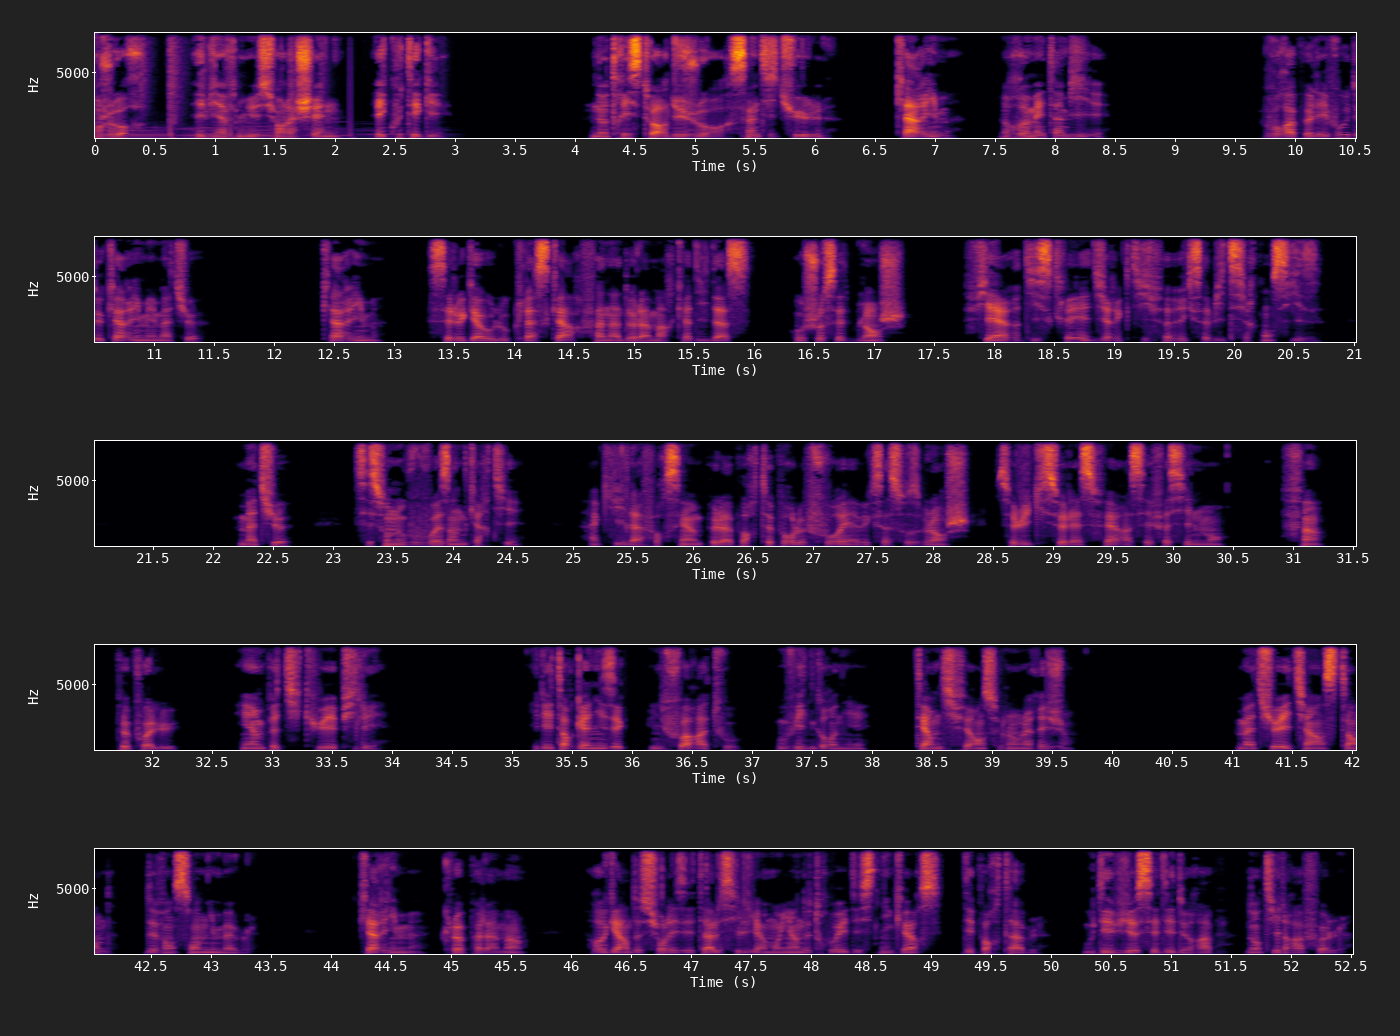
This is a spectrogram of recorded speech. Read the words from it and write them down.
Bonjour et bienvenue sur la chaîne Écoutez Gay. Notre histoire du jour s'intitule Karim remet un billet. Vous rappelez-vous de Karim et Mathieu? Karim, c'est le gars au look lascar, fanat de la marque Adidas, aux chaussettes blanches, fier, discret et directif avec sa bite circoncise. Mathieu, c'est son nouveau voisin de quartier, à qui il a forcé un peu la porte pour le fourrer avec sa sauce blanche, celui qui se laisse faire assez facilement, fin, peu poilu, et un petit cul épilé. Il est organisé une foire à tout, ou vide-grenier, termes différents selon les régions. Mathieu y tient un stand devant son immeuble. Karim, clope à la main, regarde sur les étals s'il y a moyen de trouver des sneakers, des portables, ou des vieux CD de rap dont il raffole.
